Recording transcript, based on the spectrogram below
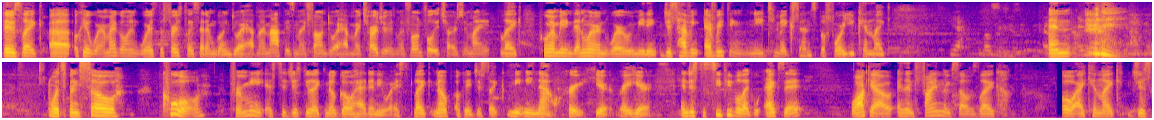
There's like, uh, okay, where am I going? Where's the first place that I'm going? Do I have my map? Is my phone? Do I have my charger? Is my phone fully charged? Am I like, who am I meeting? Then where and where are we meeting? Just having everything need to make sense before you can like and what's been so cool for me is to just be like, no, go ahead anyways. Like, nope, okay, just like meet me now, hurry, here, right here. And just to see people like exit, walk out, and then find themselves like, oh, I can like just,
